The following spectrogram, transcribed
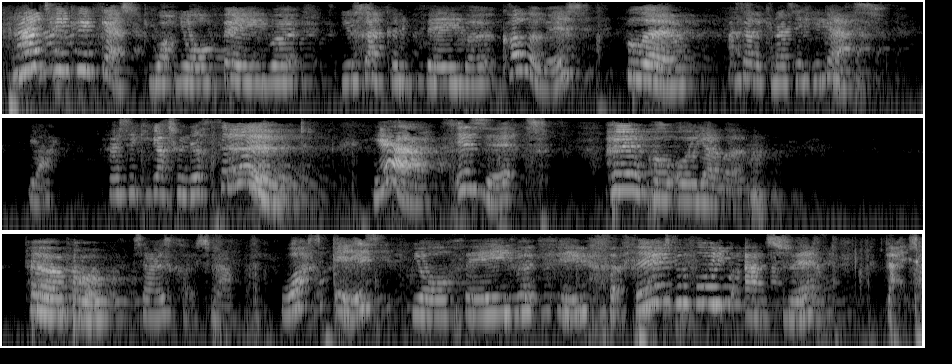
Can I take a guess what your favourite, your second favourite colour is? Blue. I said can I take a guess? Yeah. Can I take a guess on your third? Yeah. Is it purple or yellow? Purple. Sounds close now. What is your favourite food? But first, before you answer it, guys,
